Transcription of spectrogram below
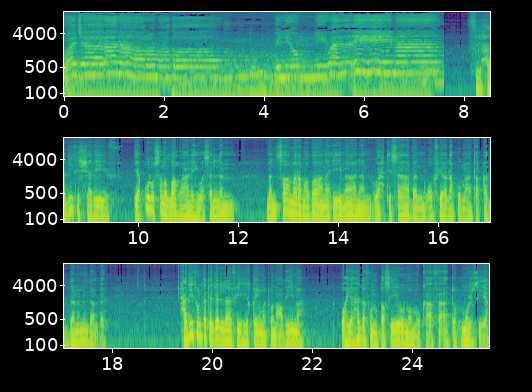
وجاءنا رمضان باليمن والإيمان. في الحديث الشريف يقول صلى الله عليه وسلم من صام رمضان إيمانا واحتسابا غفر له ما تقدم من ذنبه. حديث تتجلى فيه قيمة عظيمة وهي هدف قصير ومكافاته مجزية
